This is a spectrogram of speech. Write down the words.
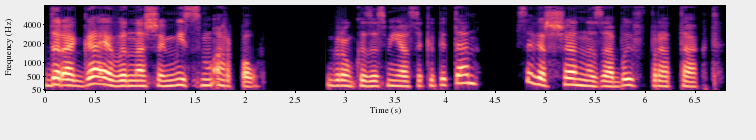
дорогая вы наша мисс Марпл. Громко засмеялся капитан, совершенно забыв про такт.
